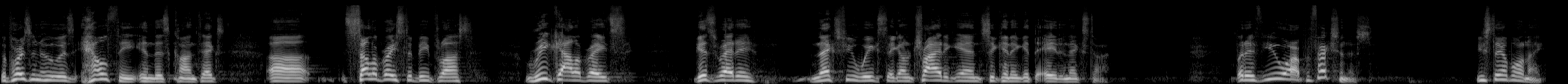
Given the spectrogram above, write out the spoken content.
The person who is healthy in this context uh, celebrates the B plus, recalibrates, gets ready. next few weeks, they're going to try it again, see can they get the A the next time. But if you are a perfectionist, you stay up all night.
